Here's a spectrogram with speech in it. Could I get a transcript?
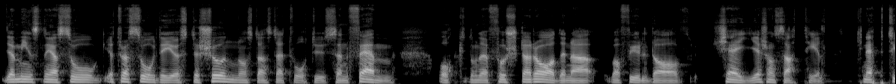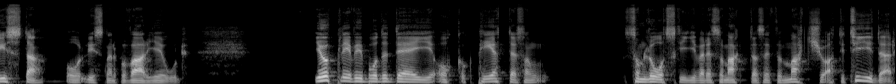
jag minns när jag såg, jag tror jag såg det i Östersund någonstans där 2005. Och de där första raderna var fyllda av tjejer som satt helt knäpptysta och lyssnade på varje ord. Jag upplever ju både dig och, och Peter som, som låtskrivare som aktar sig för machoattityder.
